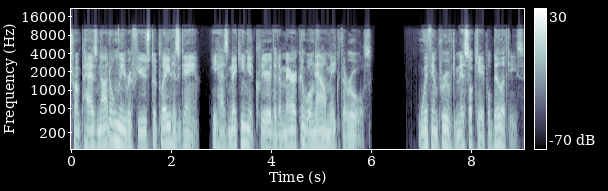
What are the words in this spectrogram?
Trump has not only refused to play his game, he has making it clear that America will now make the rules. With improved missile capabilities,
